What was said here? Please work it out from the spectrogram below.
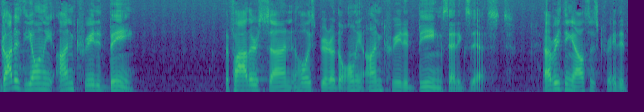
God is the only uncreated being. The Father, Son, and Holy Spirit are the only uncreated beings that exist. Everything else is created.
